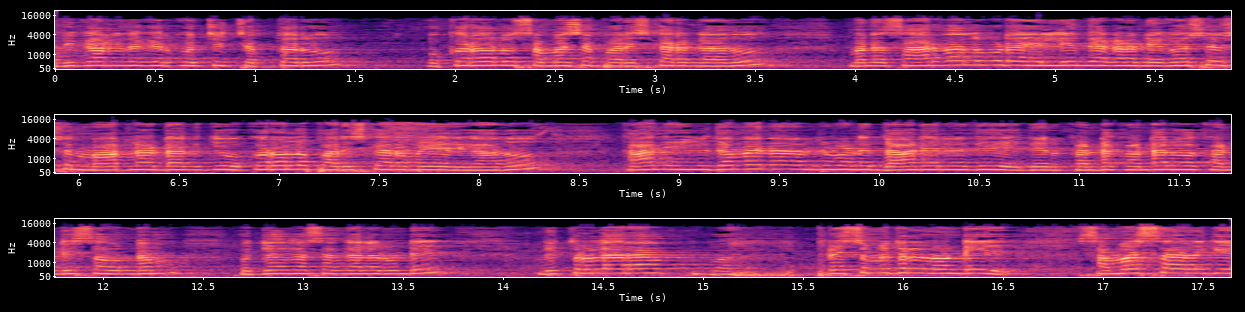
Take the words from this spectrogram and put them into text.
అధికారుల దగ్గరకు వచ్చి చెప్తారు. ఒకరోజు సమస్య పరిష్కారం కాదు. మన సార్ వాళ్ళు కూడా వెళ్ళింది అక్కడ నెగోషియేషన్ మాట్లాడడానికి. ఒకరోజు పరిష్కారం అయ్యేది కాదు. కానీ ఈ విధమైనటువంటి దాడి అనేది నేను కండ కండలుగా ఖండిస్తూ ఉన్నాం ఉద్యోగ సంఘాల నుండి. మిత్రులారా ప్రెస్ మిత్రుల నుండి సమస్యానికి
